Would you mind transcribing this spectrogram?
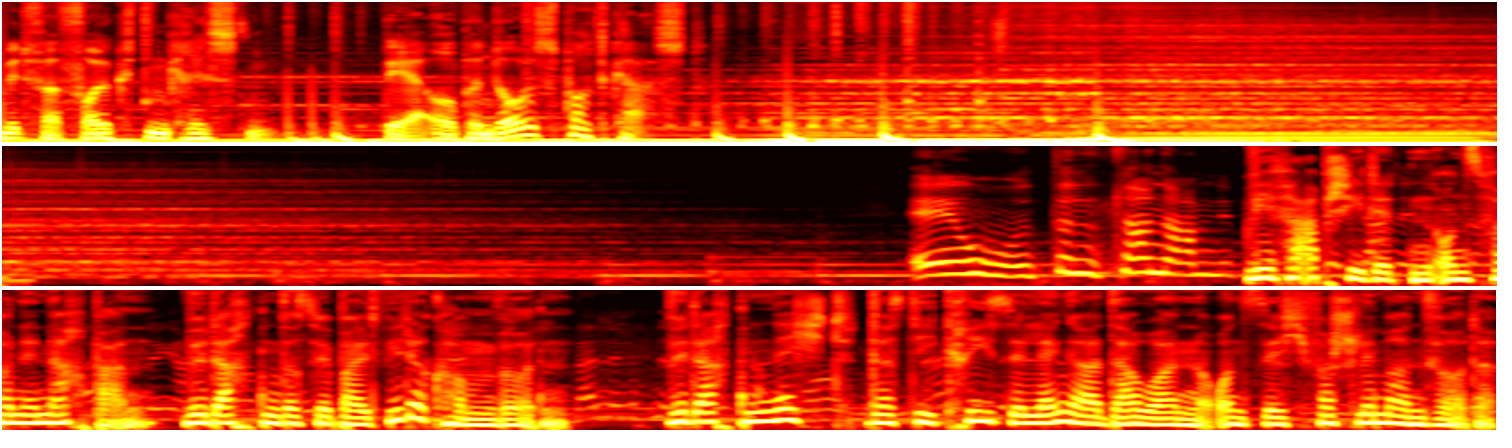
mit verfolgten Christen. Der Open Doors Podcast. Wir verabschiedeten uns von den Nachbarn. Wir dachten, dass wir bald wiederkommen würden. Wir dachten nicht, dass die Krise länger dauern und sich verschlimmern würde.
